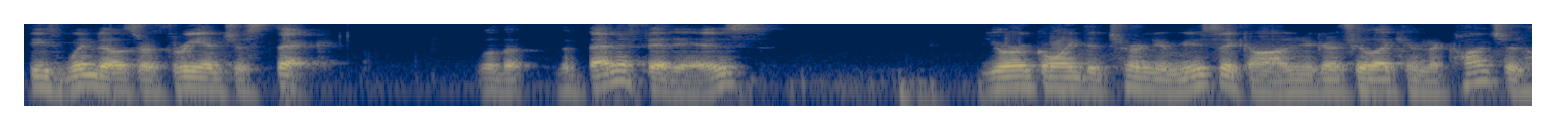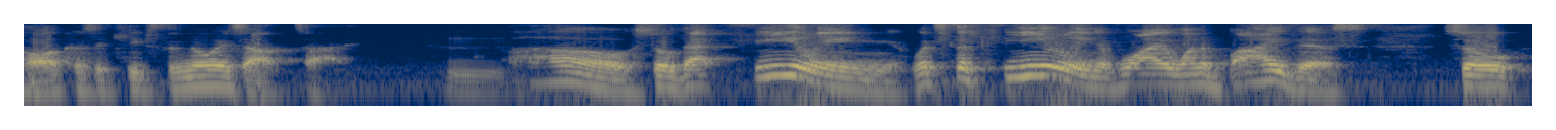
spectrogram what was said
these windows are three inches thick. Well, the, the benefit is you're going to turn your music on and you're going to feel like you're in a concert hall because it keeps the noise outside. Oh, so that feeling, what's the feeling of why I want to buy this? So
